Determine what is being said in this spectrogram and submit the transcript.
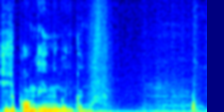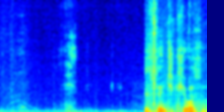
시즈 포함되어 있는 거니까요. 1cm 키워서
